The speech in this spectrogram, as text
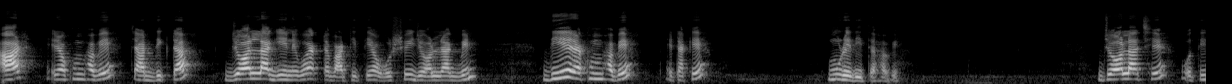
আর এরকমভাবে চারদিকটা জল লাগিয়ে নেব, একটা বাটিতে অবশ্যই জল রাখবেন। দিয়ে এরকমভাবে এটাকে মুড়ে দিতে হবে। জল আছে, অতি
